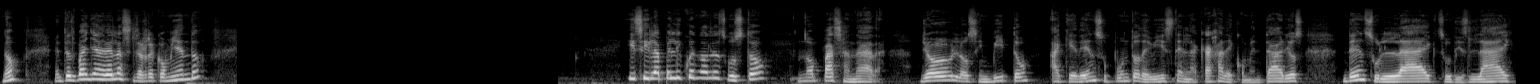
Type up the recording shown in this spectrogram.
¿no? Entonces vayan a verla, les recomiendo. Y si la película no les gustó, no pasa nada. Yo los invito a que den su punto de vista en la caja de comentarios, den su like, su dislike,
